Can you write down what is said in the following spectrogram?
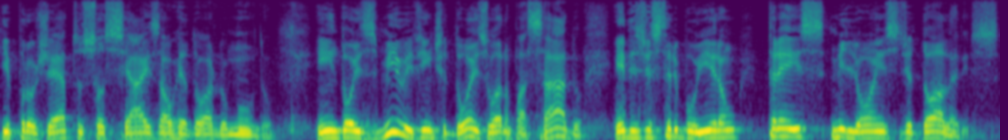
e projetos sociais ao redor do mundo. Em 2022, o ano passado, eles distribuíram 3 milhões de dólares.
